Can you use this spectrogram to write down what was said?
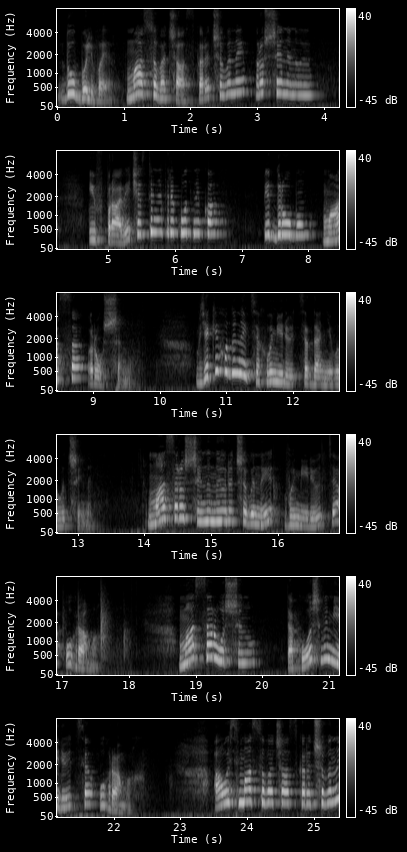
Дубль В масова частка речовини розчиненої. І в правій частині трикутника під дробом маса розчину. В яких одиницях вимірюються дані величини? Маса розчиненої речовини вимірюється у грамах. Маса розчину також вимірюється у грамах. А ось масова частка речовини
